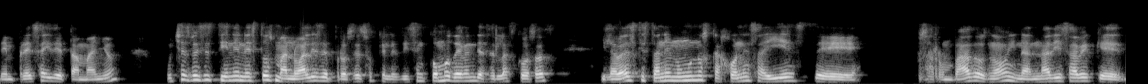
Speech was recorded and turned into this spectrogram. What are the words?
empresa y de tamaño, muchas veces tienen estos manuales de proceso que les dicen cómo deben de hacer las cosas y la verdad es que están en unos cajones ahí, este, pues arrumbados, ¿no? Y nadie sabe que,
